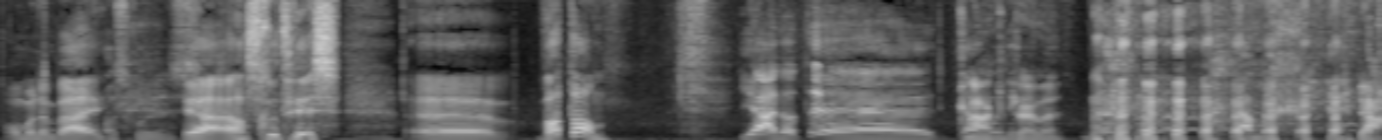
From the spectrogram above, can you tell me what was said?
Om en nabij. Als het goed is. Ja, als het goed is. Eh, wat dan? Ja, dat... eh daar Knaken moet ik, tellen. daar moet- Ja,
